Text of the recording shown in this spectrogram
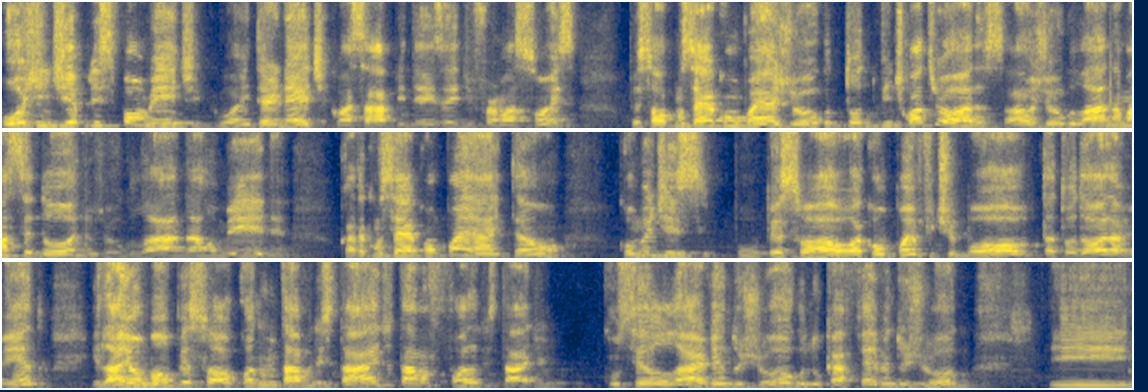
Hoje em dia, principalmente, com a internet, com essa rapidez aí de informações, pessoal consegue acompanhar jogo todo 24 horas. Ah, o jogo lá na Macedônia, o jogo lá na Romênia. O cara consegue acompanhar. Então, como eu disse, o pessoal acompanha futebol, tá toda hora vendo. E lá em Oman, o pessoal, quando não estava no estádio, estava fora do estádio, com o celular vendo o jogo, no café vendo o jogo. E,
